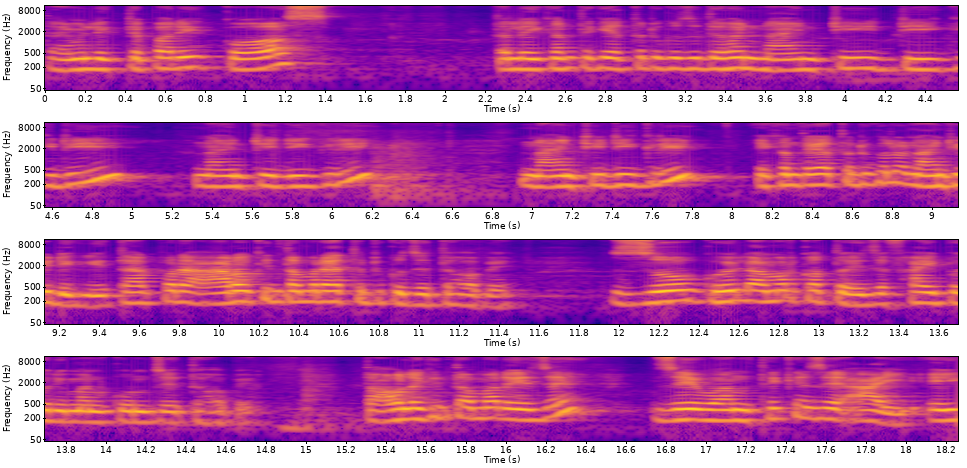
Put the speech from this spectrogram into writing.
তাই আমি লিখতে পারি কস তাহলে এইখান থেকে এতটুকু যদি হয় ninety degree ninety degree ninety degree এখান থেকে এতটুকু হলো নাইনটি ডিগ্রি তারপরে আরও কিন্তু আমার এতটুকু যেতে হবে। যোগ হইলে আমার কত? এই যে ফাই পরিমাণ কোন যেতে হবে। তাহলে কিন্তু আমার এই যে জে ওয়ান থেকে যে আই, এই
